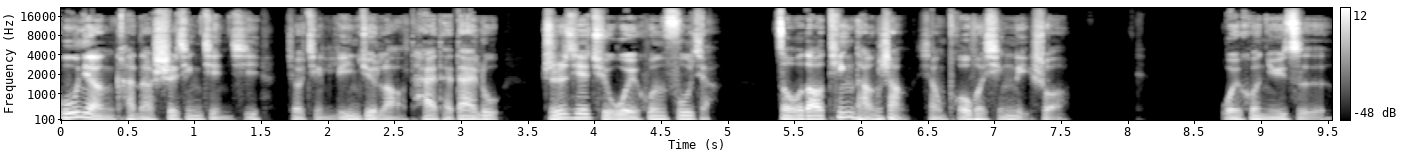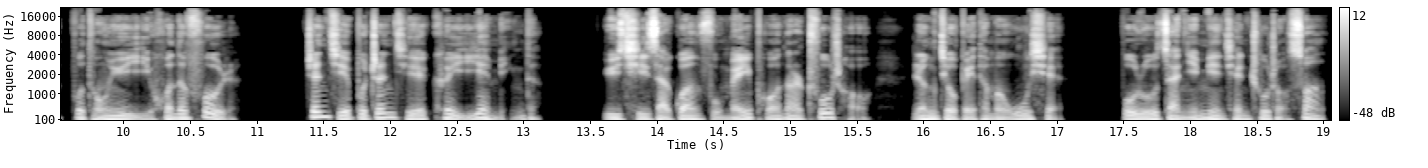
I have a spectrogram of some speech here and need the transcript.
姑娘看到事情紧急，就请邻居老太太带路，直接去未婚夫家。走到厅堂上，向婆婆行礼说：“未婚女子不同于已婚的妇人，贞洁不贞洁可以验明的。与其在官府媒婆那儿出丑，仍旧被他们诬陷，不如在您面前出丑算了。”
